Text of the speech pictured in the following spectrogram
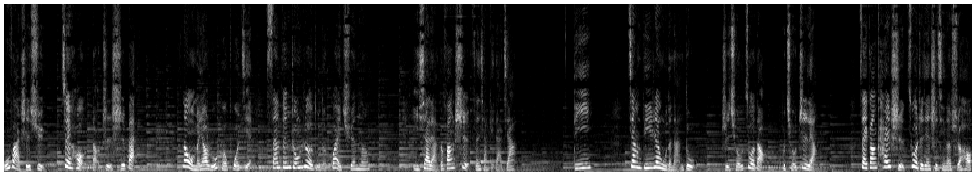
无法持续，最后导致失败。那我们要如何破解三分钟热度的怪圈呢？以下两个方式分享给大家。第一，降低任务的难度，只求做到，不求质量。在刚开始做这件事情的时候，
